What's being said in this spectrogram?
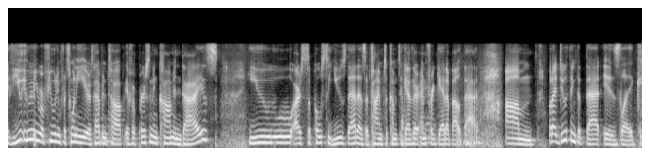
if you even if you were feuding for 20 years, haven't talked, if a person in common dies, you are supposed to use that as a time to come together and forget about that. Um, but I do think that that is like.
